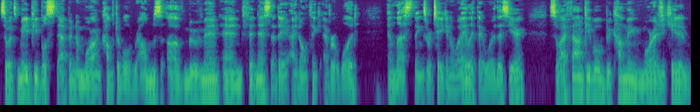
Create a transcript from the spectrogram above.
so it's made people step into more uncomfortable realms of movement and fitness that they i don't think ever would unless things were taken away like they were this year. So i found people becoming more educated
